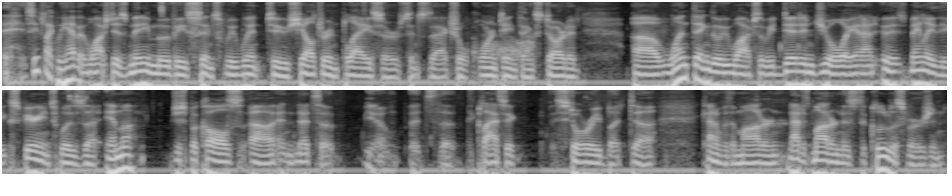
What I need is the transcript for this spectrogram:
It seems like we haven't watched as many movies since we went to shelter in place or since the actual quarantine thing started. Uh, one thing that we watched that we did enjoy, and I, it was mainly the experience, was uh, Emma, just because, uh, and that's a you know it's the, the classic story, but uh, kind of with a modern, not as modern as the Clueless version.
